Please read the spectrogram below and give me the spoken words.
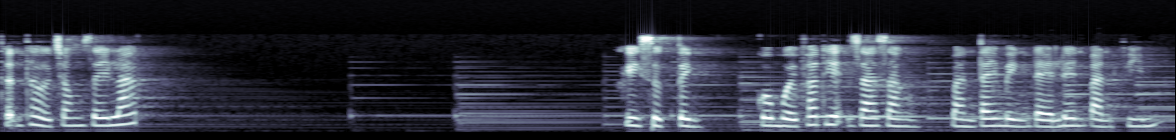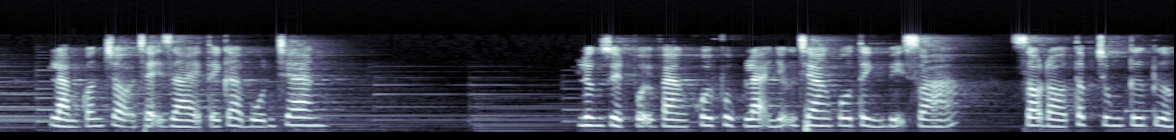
thẫn thờ trong giây lát. Khi sực tỉnh, cô mới phát hiện ra rằng bàn tay mình đè lên bàn phím, làm con trỏ chạy dài tới cả bốn trang. Lương Duyệt vội vàng khôi phục lại những trang vô tình bị xóa, sau đó tập trung tư tưởng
